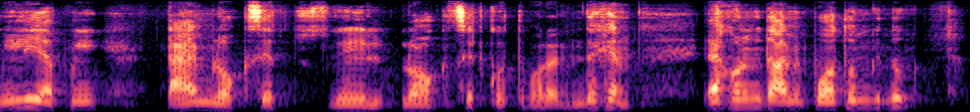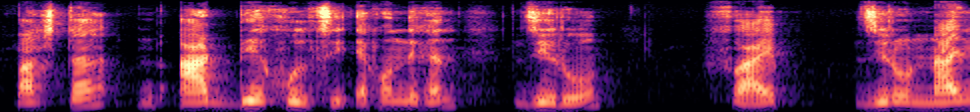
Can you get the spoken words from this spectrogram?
মিলিয়ে আপনি time lock set lock set করতে পারেন। দেখেন, এখন কিন্তু আমি প্রথম কিন্তু পাঁচটা, আট দিয়ে খুলছি। এখন দেখেন জিরো ফাইভ জিরো নাইন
